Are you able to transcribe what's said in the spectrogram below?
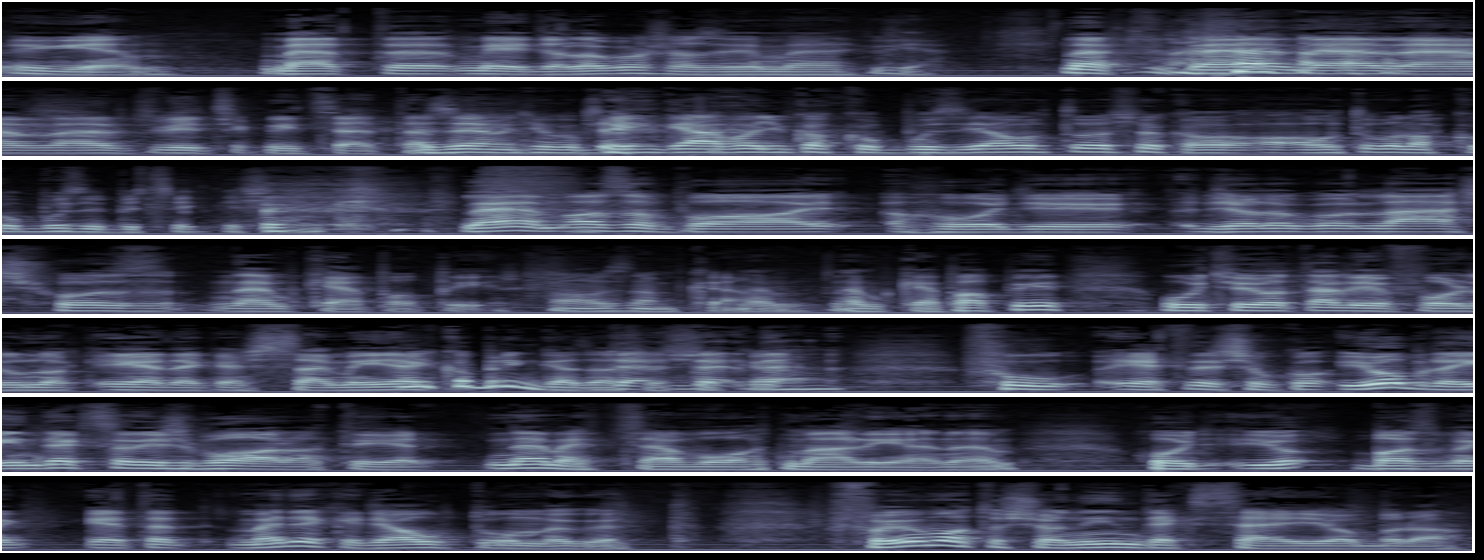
Igen. Mert uh, miért gyalogos? Azért, mert hülye. Nem, nem, nem, nem, mert mi csak vicceltem. Ez olyan, hogy ha bringál vagyunk, akkor buzi autósok, a autóval, akkor buzi biciklisek. Nem, az a baj, hogy gyalogoláshoz nem kell papír. Ahhoz nem kell. Nem, nem kell papír, úgyhogy ott előfordulnak érdekes személyek. Még a bringázás de, de, kell. de, Fú, érted, és akkor jobbra indexel és balra tér. Nem egyszer volt már ilyenem. Hogy jo, bazd meg, érted, megyek egy autó mögött, folyamatosan indexel jobbra.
